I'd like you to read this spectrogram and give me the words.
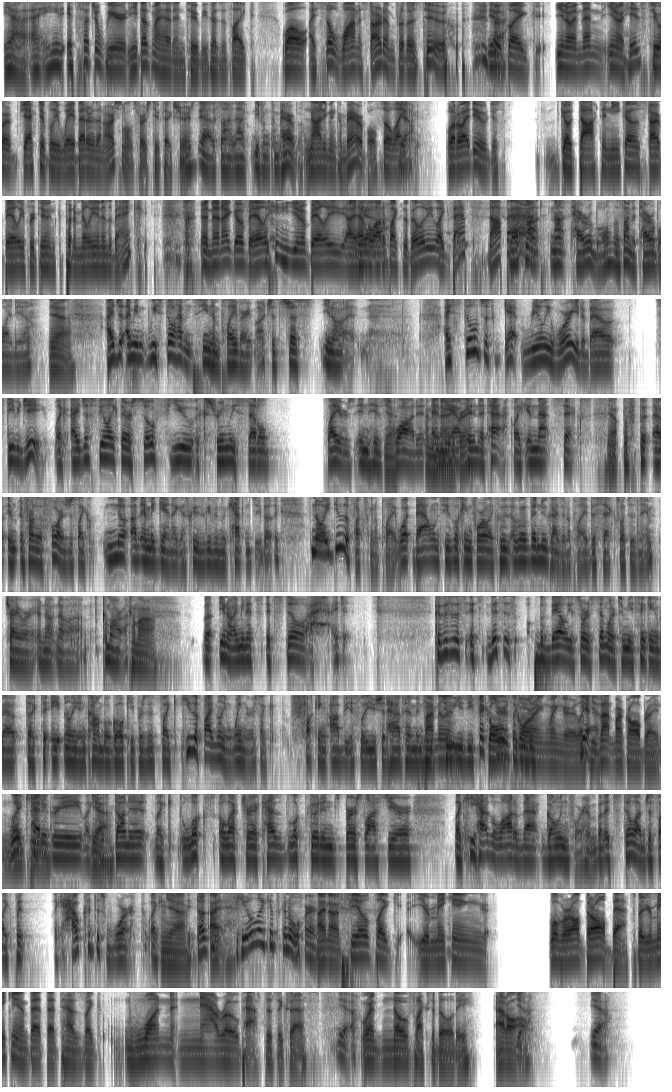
Yeah, I- he. It's such a weird. He does my head in too because it's like, well, I still want to start him for those two. so Yeah. it's like, you know, and then you know his two are objectively way better than Arsenal's first two fixtures. Yeah, it's not, not even comparable. Not even comparable. So like, Yeah. what do I do? Just go Doc to Nico, start Bailey for two, and put a million in the bank. and then I go Bailey. you know, Bailey. I have a lot of flexibility. Like that's not bad. That's not, not terrible. That's not a terrible idea. Yeah. I just, I mean, we still haven't seen him play very much. It's just, you know, I, I still just get really worried about Stevie G. Like, I just feel like there are so few extremely settled players in his Yeah. squad and, I mean, and the out in attack, like in that six. Bef- but out in, in front of the four is just like no. uh, And again, I guess because he's given the captaincy, but like, I have no idea who the fuck's gonna play. What balance he's looking for? Like who's well, the new guy's gonna play? The six. What's his name? Traore? Or no, no, um, Kamara. Kamara. But you know, I mean, it's it's still I just because this is it's this is with Bailey is sort of similar to me thinking about like the eight million combo goalkeepers. It's like he's a five million winger. It's like fucking obviously you should have him, and Five he's two easy Goal fixtures. Like scoring just winger. Like Yeah. he's not Mark Albright. with like he- pedigree, like Yeah. has done it, like looks electric, has looked good in bursts last year. Like he has a lot of that going for him, but it's still I'm just like, but like how could this work? Like Yeah. it doesn't I- feel like it's gonna work. I know it feels like you're making. Well, we're all they're all bets, but you're making a bet that has like one narrow path to success yeah. with no flexibility at all. Yeah. Yeah.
